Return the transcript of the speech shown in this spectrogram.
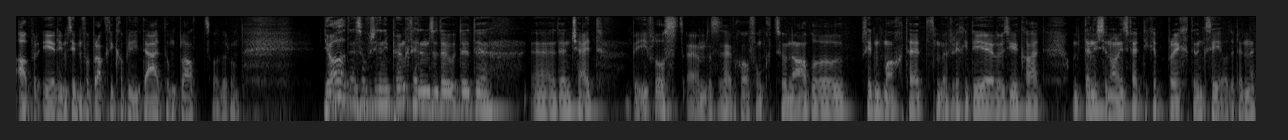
aber eher im Sinne von Praktikabilität und Platz. Oder? Und ja, dann so verschiedene Punkte haben so den, den, den, äh, den Entscheid beeinflusst, ähm, dass es einfach auch funktionabel Sinn gemacht hat, dass man vielleicht Ideen, Lösungen hatte. Und dann ist dann noch nicht das fertige Projekt dann gesehen, oder? Dann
